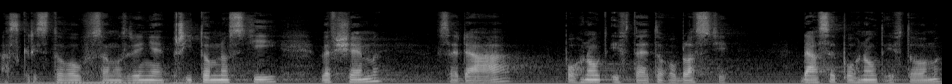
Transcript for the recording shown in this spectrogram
a s Kristovou samozřejmě přítomností ve všem se dá pohnout i v této oblasti. Dá se pohnout i v tom,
